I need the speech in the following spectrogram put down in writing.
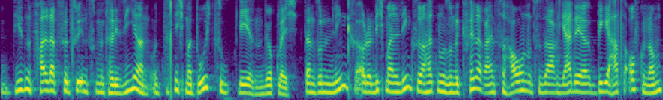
diesen Fall dafür zu instrumentalisieren und das nicht mal durchzulesen, wirklich, dann so einen Link oder nicht mal einen Link, sondern halt nur so eine Quelle reinzuhauen und zu sagen, ja, der BG hat es aufgenommen,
